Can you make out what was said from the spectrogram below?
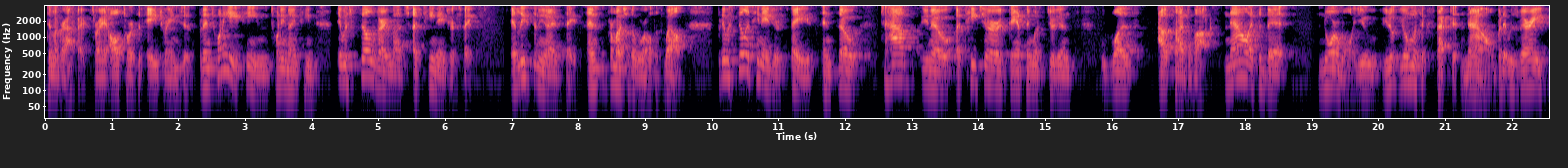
demographics, right? All sorts of age ranges. But in 2018, 2019, it was still very much a teenager space, at least in the United States and for much of the world as well. But it was still a teenager space. And so to have, you know, a teacher dancing with students was outside the box. Now it's a bit normal. You you you almost expect it now, but it was very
